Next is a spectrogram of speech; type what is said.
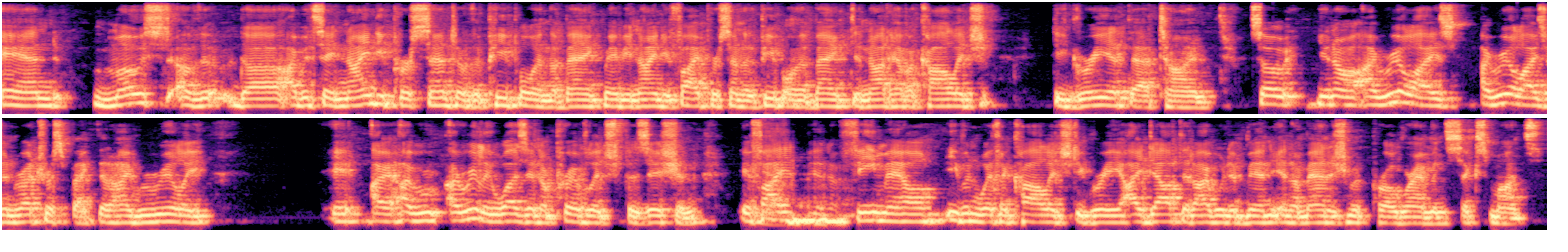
and most of the, the I would say 90% of the people in the bank, maybe 95% of the people in the bank, did not have a college degree at that time. So, you know, I realize I realize in retrospect that I really it, I, I, I, really was in a privileged position. If I had been a female, even with a college degree, I doubt that I would have been in a management program in six months.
